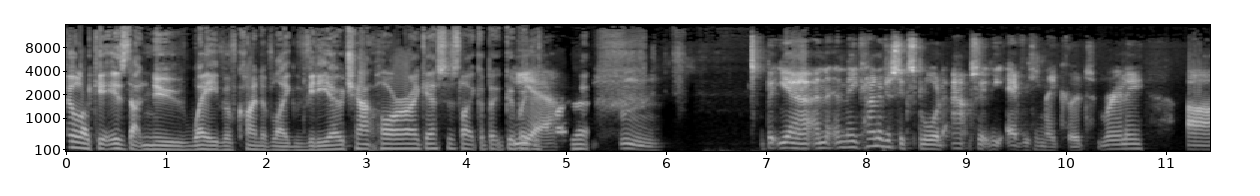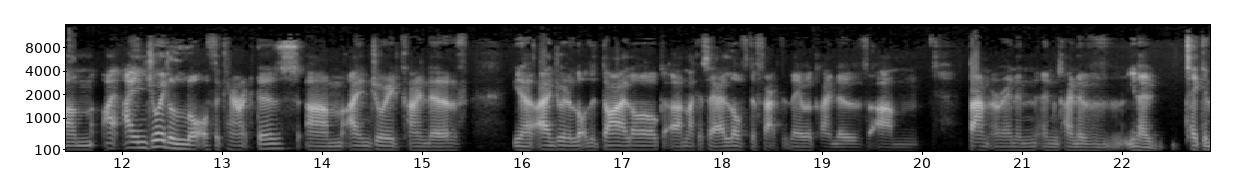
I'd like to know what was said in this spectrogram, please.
feel like it is that new wave of kind of like video chat horror. I guess is like a bit good way Yeah. to describe it. Mm. But yeah, and and they kind of just explored absolutely everything they could. Really, um, I, I enjoyed a lot of the characters. Um, I enjoyed kind of, you know, I enjoyed a lot of the dialogue. Um, like I say, I loved the fact that they were kind of um, bantering and, and kind of, you know, taking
